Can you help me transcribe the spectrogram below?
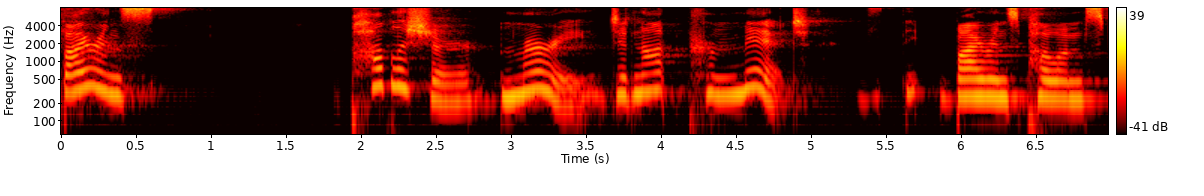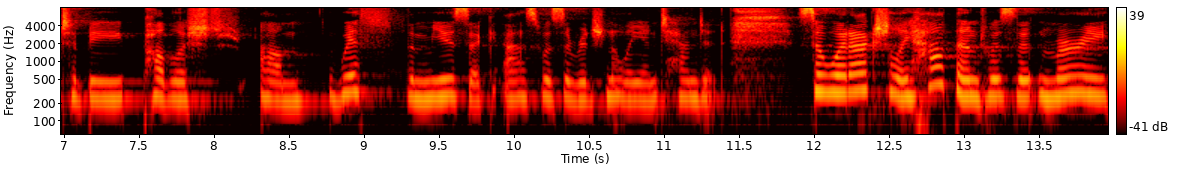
Byron's publisher, Murray, did not permit Byron's poems to be published um, with the music as was originally intended. So, what actually happened was that Murray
